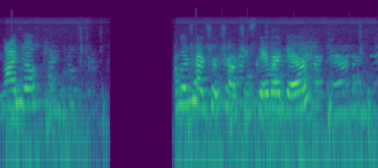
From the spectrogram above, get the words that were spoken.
Elijah, I'm gonna try to trick shot you. Stay right there.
